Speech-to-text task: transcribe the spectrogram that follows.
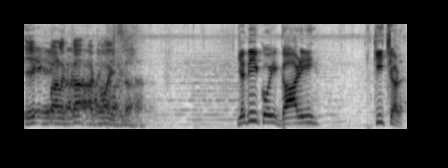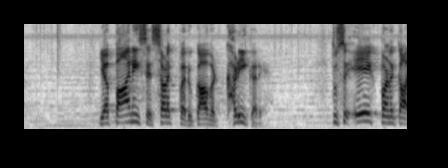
एक पण का आठवां हिस्सा। यदि कोई गाड़ी कीचड़ या पानी से सड़क पर रुकावट खड़ी करे तो उसे एक पण का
